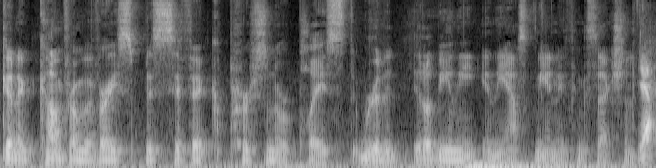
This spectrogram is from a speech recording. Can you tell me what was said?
going to come from a very specific person or place, we're gonna it'll be in the in the Ask Me Anything section. Yeah.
